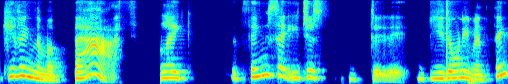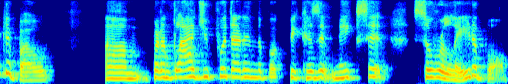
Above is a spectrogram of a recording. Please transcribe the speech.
giving them a bath like things that you just you don't even think about um, but i'm glad you put that in the book because it makes it so relatable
